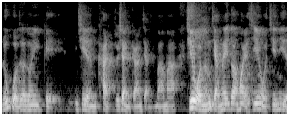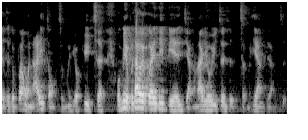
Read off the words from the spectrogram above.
如果这个东西给一些人看，就像你刚刚讲你妈妈，其实我能讲那一段话，也是因为我经历了这个，不然我哪里懂什么忧郁症？我们也不太会关心别人讲那忧郁症是怎么样这样子。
